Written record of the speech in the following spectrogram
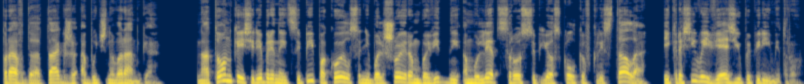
правда, также обычного ранга. На тонкой серебряной цепи покоился небольшой ромбовидный амулет с россыпью осколков кристалла и красивой вязью по периметру.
